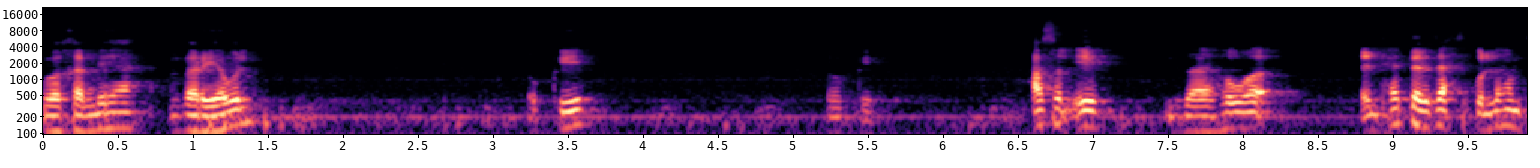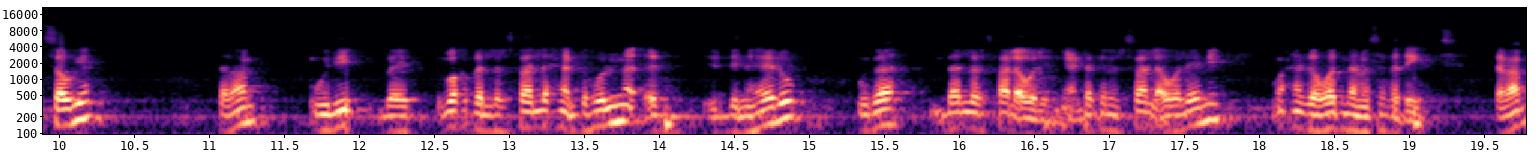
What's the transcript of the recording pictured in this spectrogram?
وأخليها variable okay؟ okay. حصل إيه؟ ده هو الحتة اللي تحت كلها متساوية تمام؟ ودي بقت واخدة الارتفاع اللي إحنا اديناها له. وده ده الارتفاع الأولاني. يعني ده كان الارتفاع الأولاني وإحنا زودنا المسافة ديت. تمام؟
